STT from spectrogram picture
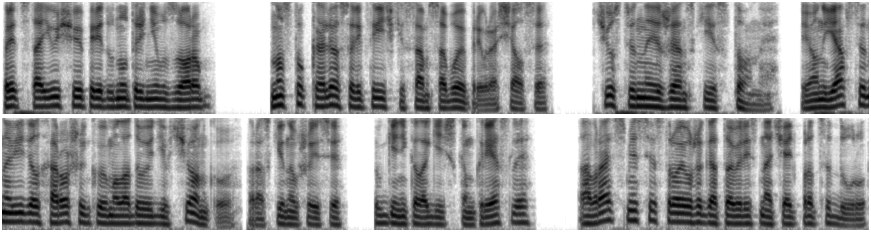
предстающую перед внутренним взором. Но стук колес электрички сам собой превращался в чувственные женские стоны, и он явственно видел хорошенькую молодую девчонку, раскинувшуюся в гинекологическом кресле а врач с медсестрой уже готовились начать процедуру,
